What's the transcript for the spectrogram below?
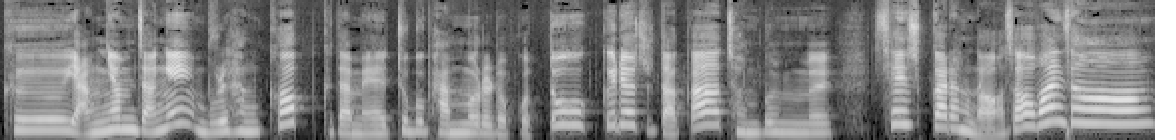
그 양념장에 물 한 컵, 그 다음에 두부 반물을 넣고 또 끓여주다가 전분물 세 숟가락 넣어서 완성!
